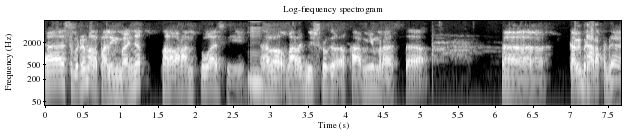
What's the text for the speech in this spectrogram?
Uh, sebenarnya malah paling banyak malah orang tua sih. Hmm. Kalau malah justru kami merasa uh, kami berharap ada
